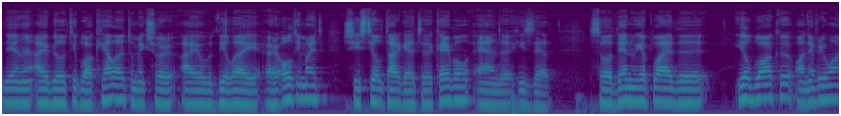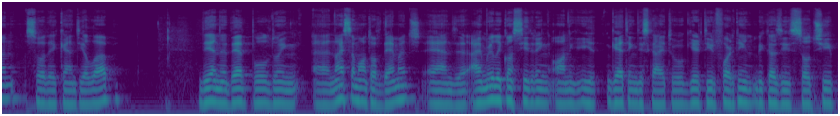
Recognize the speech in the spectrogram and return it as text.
Then I ability block Hela to make sure I would delay her ultimate. She still target uh, Cable and uh, he's dead. So then we apply the heal block on everyone so they can't heal up. Then Deadpool doing a nice amount of damage and uh, I'm really considering on getting this guy to gear tier 14 because he's so cheap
